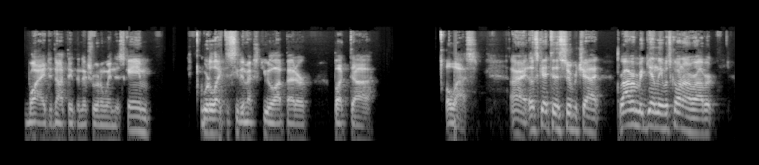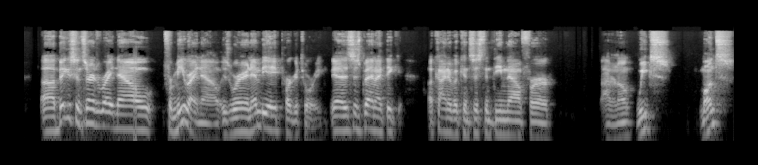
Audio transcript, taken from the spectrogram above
why I did not think the Knicks were going to win this game. Would have liked to see them execute a lot better, but uh, alas. All right, let's get to the super chat. Robert McGinley, what's going on, Robert? Uh, biggest concern right now for me right now is we're in NBA purgatory. Yeah, this has been, I think, a kind of a consistent theme now for I don't know weeks, months,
